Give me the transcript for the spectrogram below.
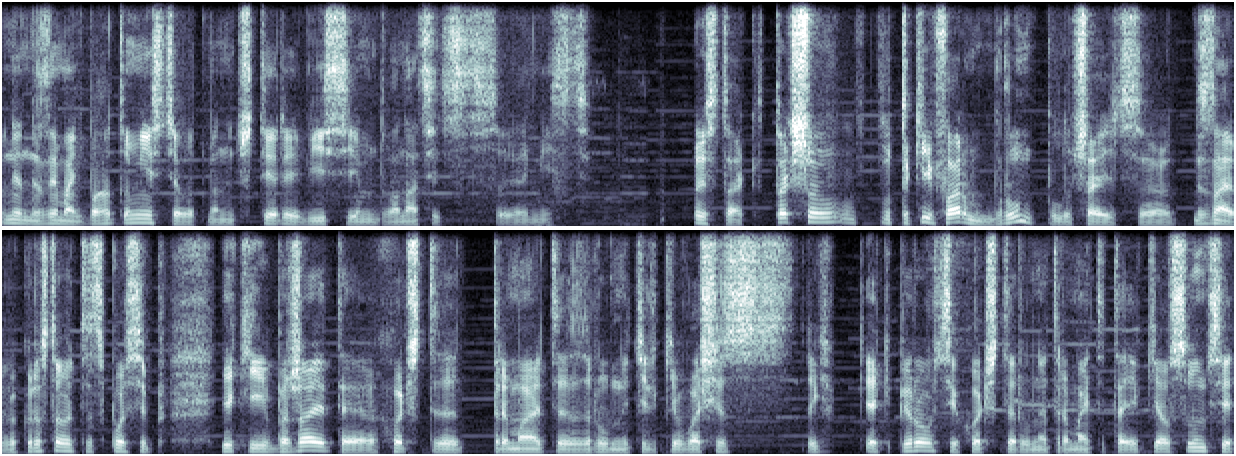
Вони не займають багато місця. От в мене 4, 8, 12 місць. Ось так. Так що такий фарм рун, виходить. Не знаю, використовуйте спосіб, який бажаєте. Хочете, тримаєте руни тільки в вашій с- ек- екіпіровці, хочете руни тримайте та як я в сумці,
